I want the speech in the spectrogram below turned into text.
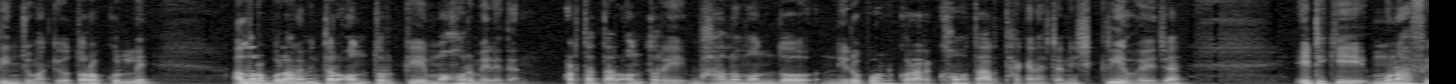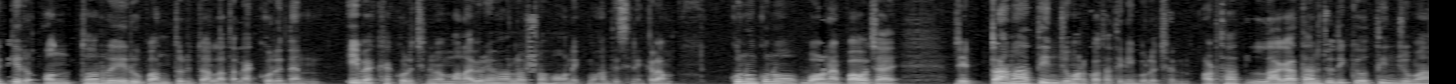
তিন জুমাকেও তরক করলে আল্লাহ রব্বুল আলমিন তার অন্তরকে মহর মেরে দেন। অর্থাৎ তার অন্তরে ভালো মন্দ নিরূপণ করার ক্ষমতা আর থাকে না, সেটা নিষ্ক্রিয় হয়ে যায়। এটিকে মুনাফিকের অন্তরে রূপান্তরিত আল্লাহ তালা করে দেন। এই ব্যাখ্যা করেছেন মানাবির রহমাল্লাহ সহ অনেক মহাদিস একরাম। কোনো কোনো বর্ণায় পাওয়া যায় যে টানা তিন জুমার কথা তিনি বলেছেন, অর্থাৎ লাগাতার যদি কেউ তিন জুমা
